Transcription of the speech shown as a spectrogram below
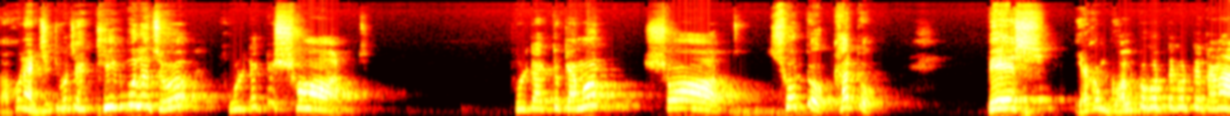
তখন অ্যাডজেক্টিভ বলছে "হ্যাঁ, ঠিক বলেছ ফুলটা একটু শর্ট ফুলটা একটু কেমন? শর্ট ছোট খাটো। বেশ এরকম গল্প করতে করতে তারা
